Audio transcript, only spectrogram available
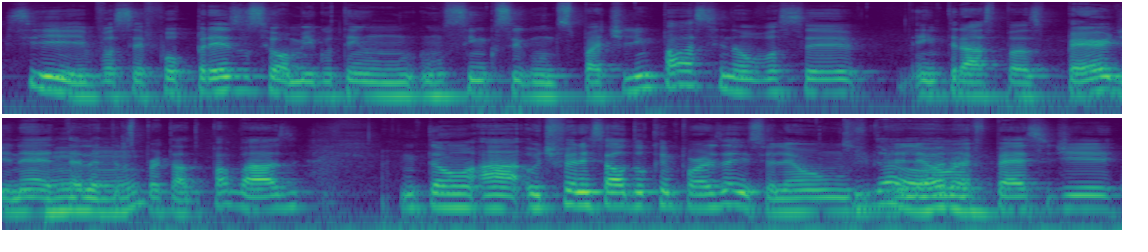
Se você for preso, seu amigo tem um- uns 5 segundos pra te limpar, senão você, entre aspas, perde, né? É Uhum. teletransportado pra base. Então a- o diferencial do Camp Wars é isso. Ele é um, ele é um. FPS de.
